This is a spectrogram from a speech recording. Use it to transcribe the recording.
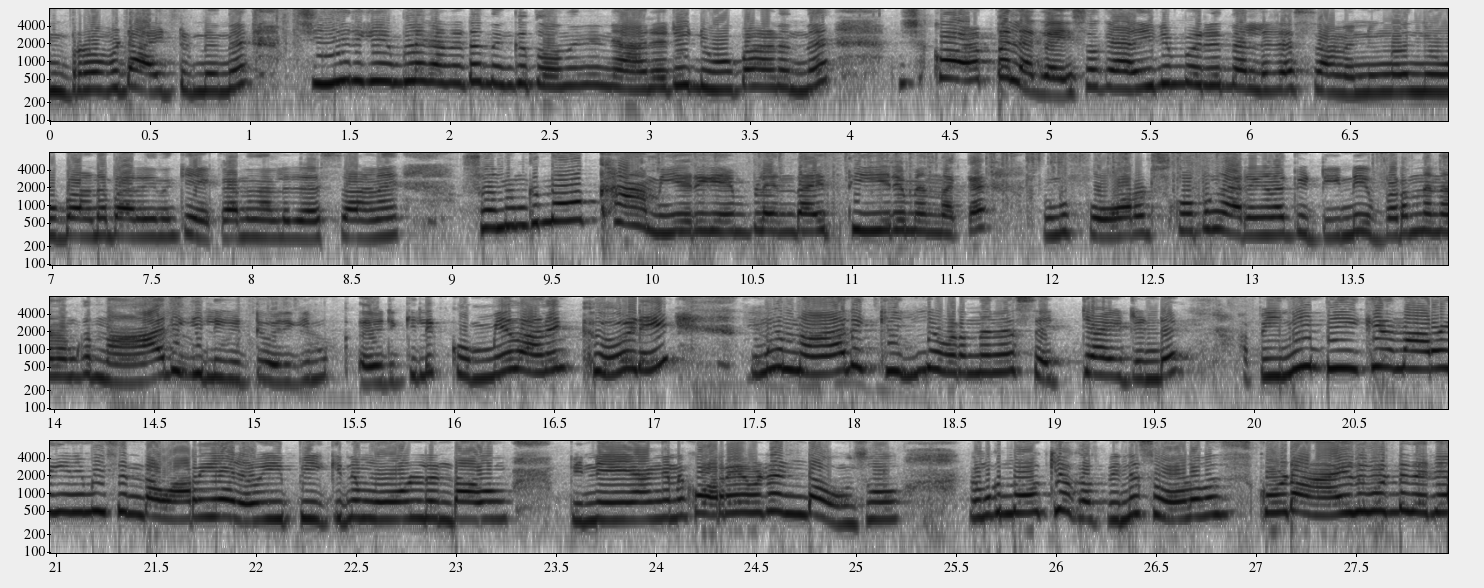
ഇമ്പ്രൂവ്ഡ് ആയിട്ടുണ്ടെന്ന്. പക്ഷേ ഈ ഒരു ഗെയിം പ്ലേ കണ്ടിട്ട് നിങ്ങൾക്ക് തോന്നുന്നു ഞാനൊരു ന്യൂബാണെന്ന് പക്ഷെ കുഴപ്പമില്ല ഗൈസ് ഓക്കെ അതിനും ഒരു നല്ല രസമാണ്. നിങ്ങൾ ന്യൂബാണ് പറയുന്നത് കേൾക്കാൻ നല്ല രസമാണ്. സോ നമുക്ക് നോക്കാം ഈ ഒരു ഗെയിം പ്ലേ എന്തായി തീരുമെന്നൊക്കെ നമുക്ക് ഫോറസ്റ്റ് സ്കോപ്പും കാര്യങ്ങളൊക്കെ കിട്ടിയിട്ടുണ്ട്. ഇവിടെ തന്നെ നമുക്ക് നാല് കില്ല് കിട്ടി. ഒരിക്കലും ഒരിക്കലും കുമ്മിയതാണ്. കേടി. നമുക്ക് നാല് കില്ല് ഇവിടെ തന്നെ സെറ്റ് ആയിട്ടുണ്ട്. അപ്പോൾ ഇനി പീക്കിന് നാളെ എനിമീസ് ഉണ്ടാവും. അറിയാലോ ഈ പീക്കിന് മുകളിലുണ്ടാവും പിന്നെ അങ്ങനെ കുറേ ഇവിടെ ഉണ്ടാവും. സോ നമുക്ക് നോക്കി നോക്കാം. പിന്നെ സോളോവസ് സ്കോഡ് ആയതുകൊണ്ട് തന്നെ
